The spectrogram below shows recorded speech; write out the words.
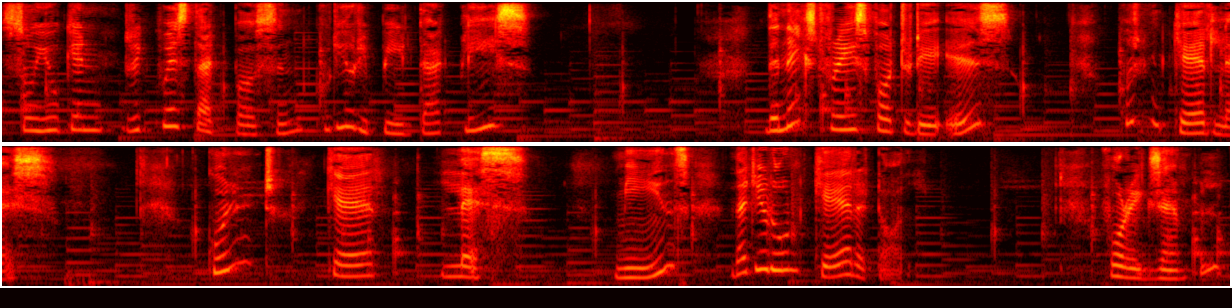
So you can request that person, could you repeat that please? The next phrase for today is couldn't care less. Couldn't care less means that you don't care at all. For example,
